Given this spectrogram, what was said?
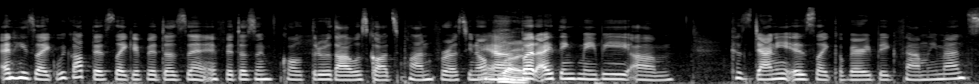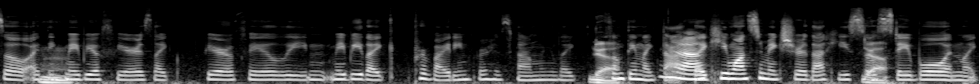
and he's like we got this like if it doesn't if it doesn't go through that was god's plan for us you know Yeah. Right. but i think maybe um because danny is like a very big family man so i think Mhm. maybe a fear is like fear of failing maybe like providing for his family like Yeah. something like that Yeah. like he wants to make sure that he's still Yeah. stable and like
